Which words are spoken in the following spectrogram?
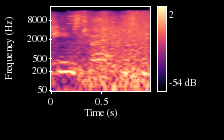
Team's turret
